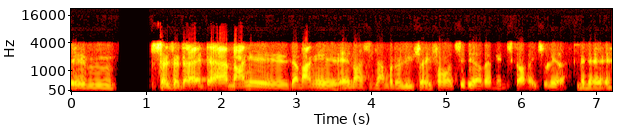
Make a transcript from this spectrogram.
Øhm, så, så der, er, der, er mange, der er mange advarselslamper, der lyser i forhold til det at være mennesker og være isoleret. Men, øh,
